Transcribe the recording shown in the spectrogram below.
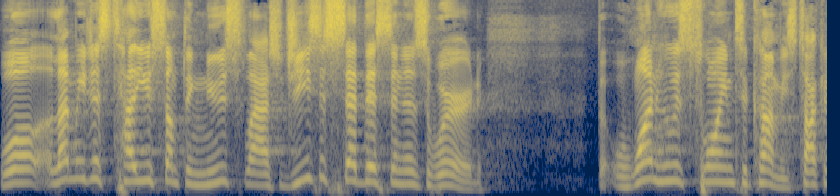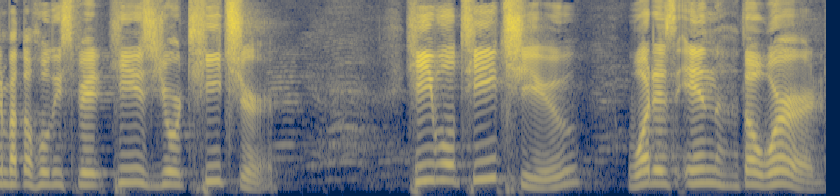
Well, let me just tell you something newsflash. Jesus said this in his word. The one who is going to come, he's talking about the Holy Spirit, he is your teacher. He will teach you what is in the word.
